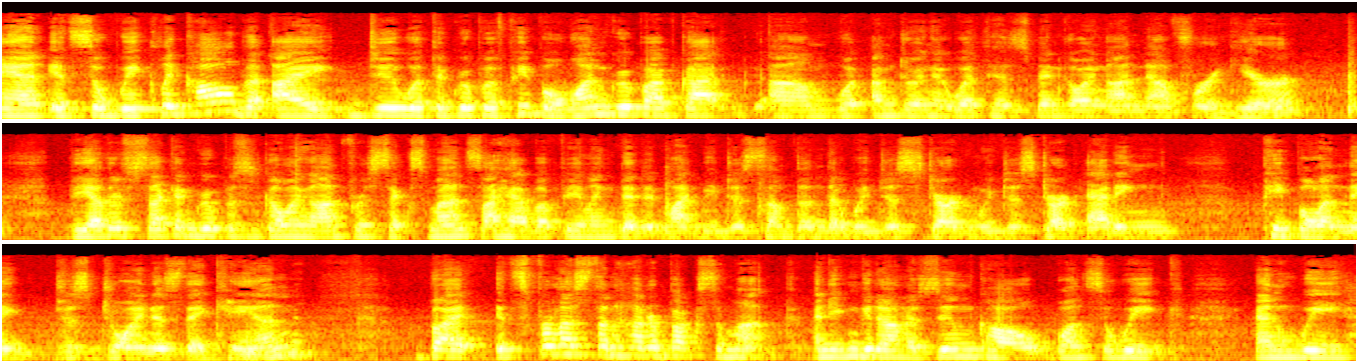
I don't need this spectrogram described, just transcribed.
And it's a weekly call that I do with a group of people. One group I've got, um, what I'm doing it with, has been going on now for a year. The other second group is going on for six months. I have a feeling that it might be just something that we just start and we just start adding people and they just join as they can. But it's for less than 100 bucks a month, and you can get on a Zoom call once a week. And we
